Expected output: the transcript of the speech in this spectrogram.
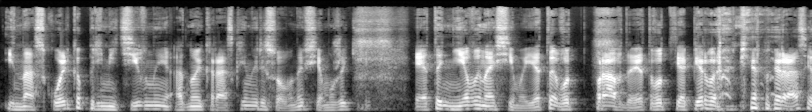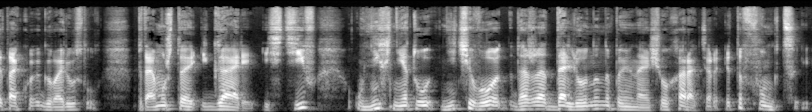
и насколько примитивные одной краской нарисованы все мужики это невыносимо. Это вот правда, это вот я первый, первый раз я такое говорю вслух. Потому что и Гарри, и Стив, у них нету ничего даже отдаленно напоминающего характера. Это функции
